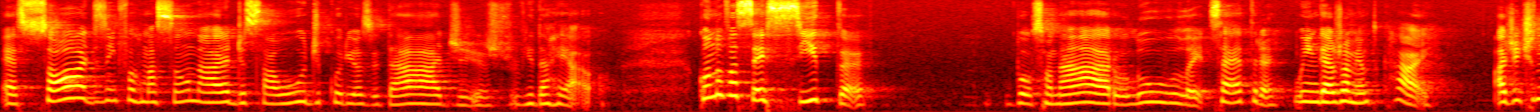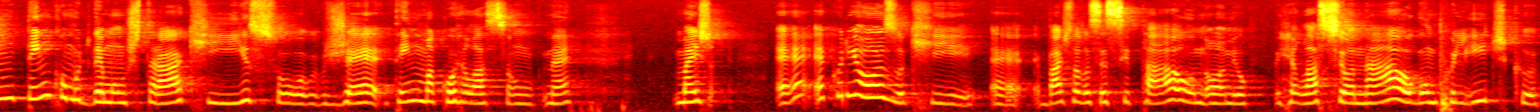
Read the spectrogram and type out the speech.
É só desinformação na área de saúde, curiosidades, vida real. Quando você cita Bolsonaro, Lula, etc., o engajamento cai. A gente não tem como demonstrar que isso tem uma correlação, né? Mas é, é curioso que é, basta você citar o nome ou relacionar algum político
